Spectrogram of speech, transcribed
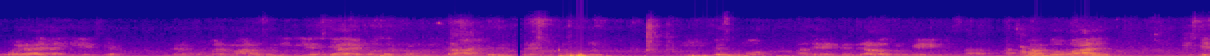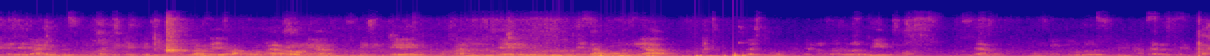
fuera de la iglesia, pero como hermanos en la iglesia debemos ser comunicantes entre nosotros y pues como hacer entender al otro que está actuando mal si es necesario, pues como decir que si no actúa de esa forma errónea, pues tiene que salirse de, esa comunidad. Entonces, como que nosotros mismos ser muy duros en hacer respetar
